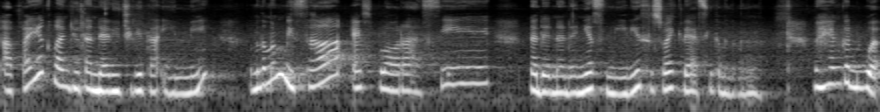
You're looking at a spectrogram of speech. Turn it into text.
apa ya kelanjutan dari cerita ini? Teman-teman bisa eksplorasi nada-nadanya sendiri sesuai kreasi teman-teman. Nah yang kedua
